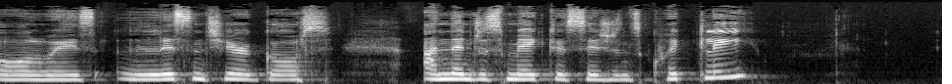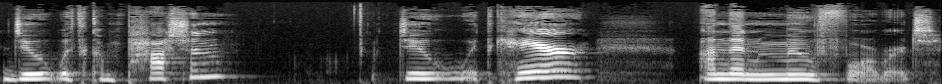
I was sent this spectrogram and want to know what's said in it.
always listen to your gut and then just make decisions quickly. Do it with compassion, do it with care, and then move forward.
